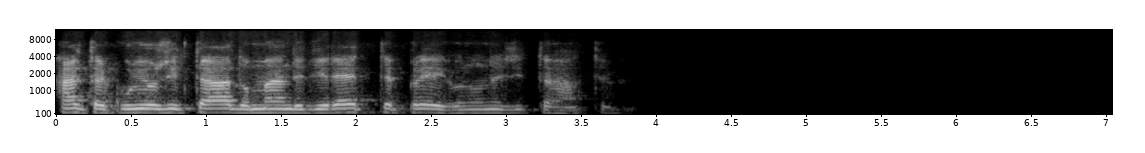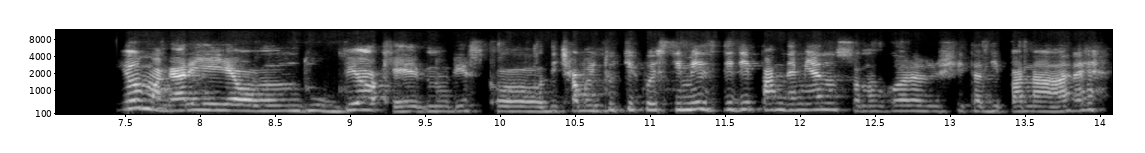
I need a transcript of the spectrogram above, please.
Altre curiosità, domande dirette, prego, non esitate. Io magari ho un dubbio che non riesco, diciamo, in tutti questi mesi di pandemia non sono ancora riuscita a dipanare.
